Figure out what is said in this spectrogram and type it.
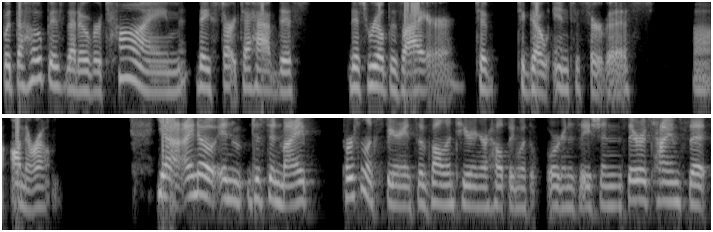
but the hope is that over time they start to have this this real desire to to go into service uh, on their own. Yeah, I know. In just in my personal experience of volunteering or helping with organizations, there are times that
